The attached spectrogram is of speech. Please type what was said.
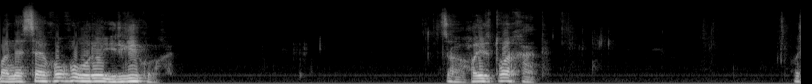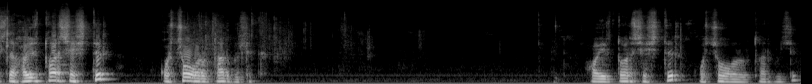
Манасай хонхон өөрөө эргээгүй байгаа. За 2 дугаар хаад. Уучлаа 2 дугаар шаштар 33 дугаар бүлэг. 2 дугаар шиштэр 33 дугаар бүлэг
